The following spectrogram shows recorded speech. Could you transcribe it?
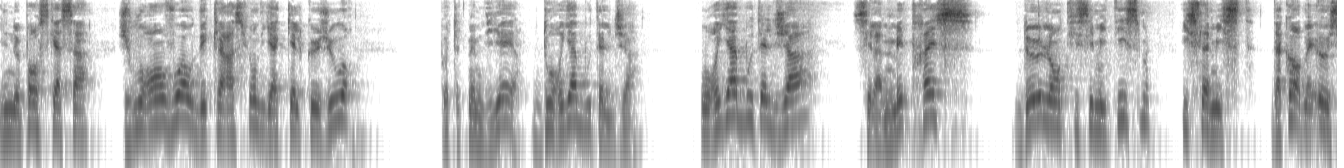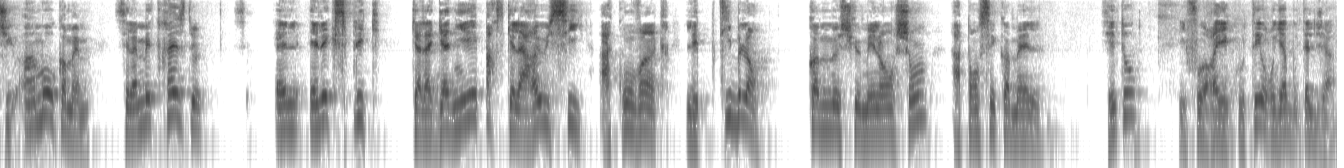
Il ne pense qu'à ça. Je vous renvoie aux déclarations d'il y a quelques jours, peut-être même d'hier, d'Ouria Boutelja. Ouria Boutelja, c'est la maîtresse de l'antisémitisme islamiste. D'accord Mais aussi, un mot quand même. C'est la maîtresse de. Elle, explique qu'elle a gagné parce qu'elle a réussi à convaincre les petits blancs, comme M. Mélenchon, à penser comme elle. C'est tout. Il faut réécouter Ouria Boutelja.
